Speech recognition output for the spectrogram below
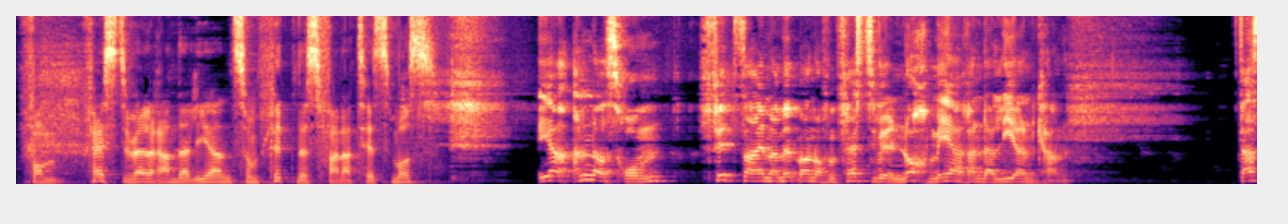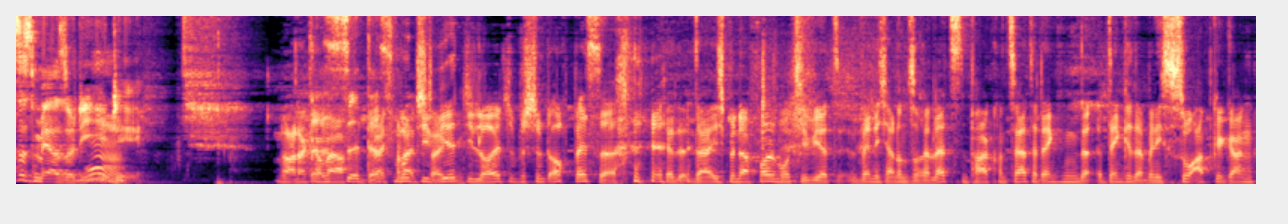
Vom Festival Randalieren zum Fitness-Fanatismus. Eher andersrum, fit sein, damit man auf dem Festival noch mehr randalieren kann. Das ist mehr so die hm. Idee. Ja, da das, ja das motiviert die Leute bestimmt auch besser. Ja, da, ich bin da voll motiviert. Wenn ich an unsere letzten paar Konzerte denken, da, denke, da bin ich so abgegangen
